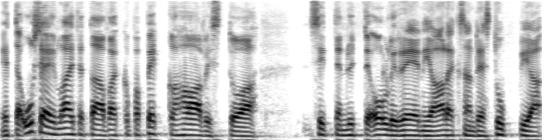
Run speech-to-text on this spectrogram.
Että usein laitetaan vaikkapa Pekka Haavistoa, sitten nyt Olli Rehn ja Alexander Stuppia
